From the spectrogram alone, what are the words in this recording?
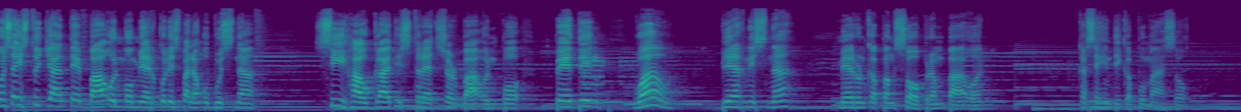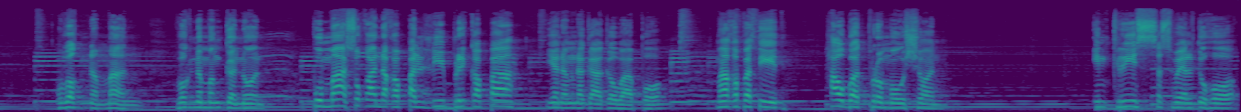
Kung sa estudyante, baon mo, Miyerkules pa lang ubos na. See how God stretch your baon po. Pwedeng, wow, biyernes na, meron ka pang sobrang baon kasi hindi ka pumasok. Huwag naman, huwag naman ganon. Pumasok ka, nakapanlibre ka pa, yan ang nagagawa po. Mga kapatid, how about promotion? Increase sa sweldo ho.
